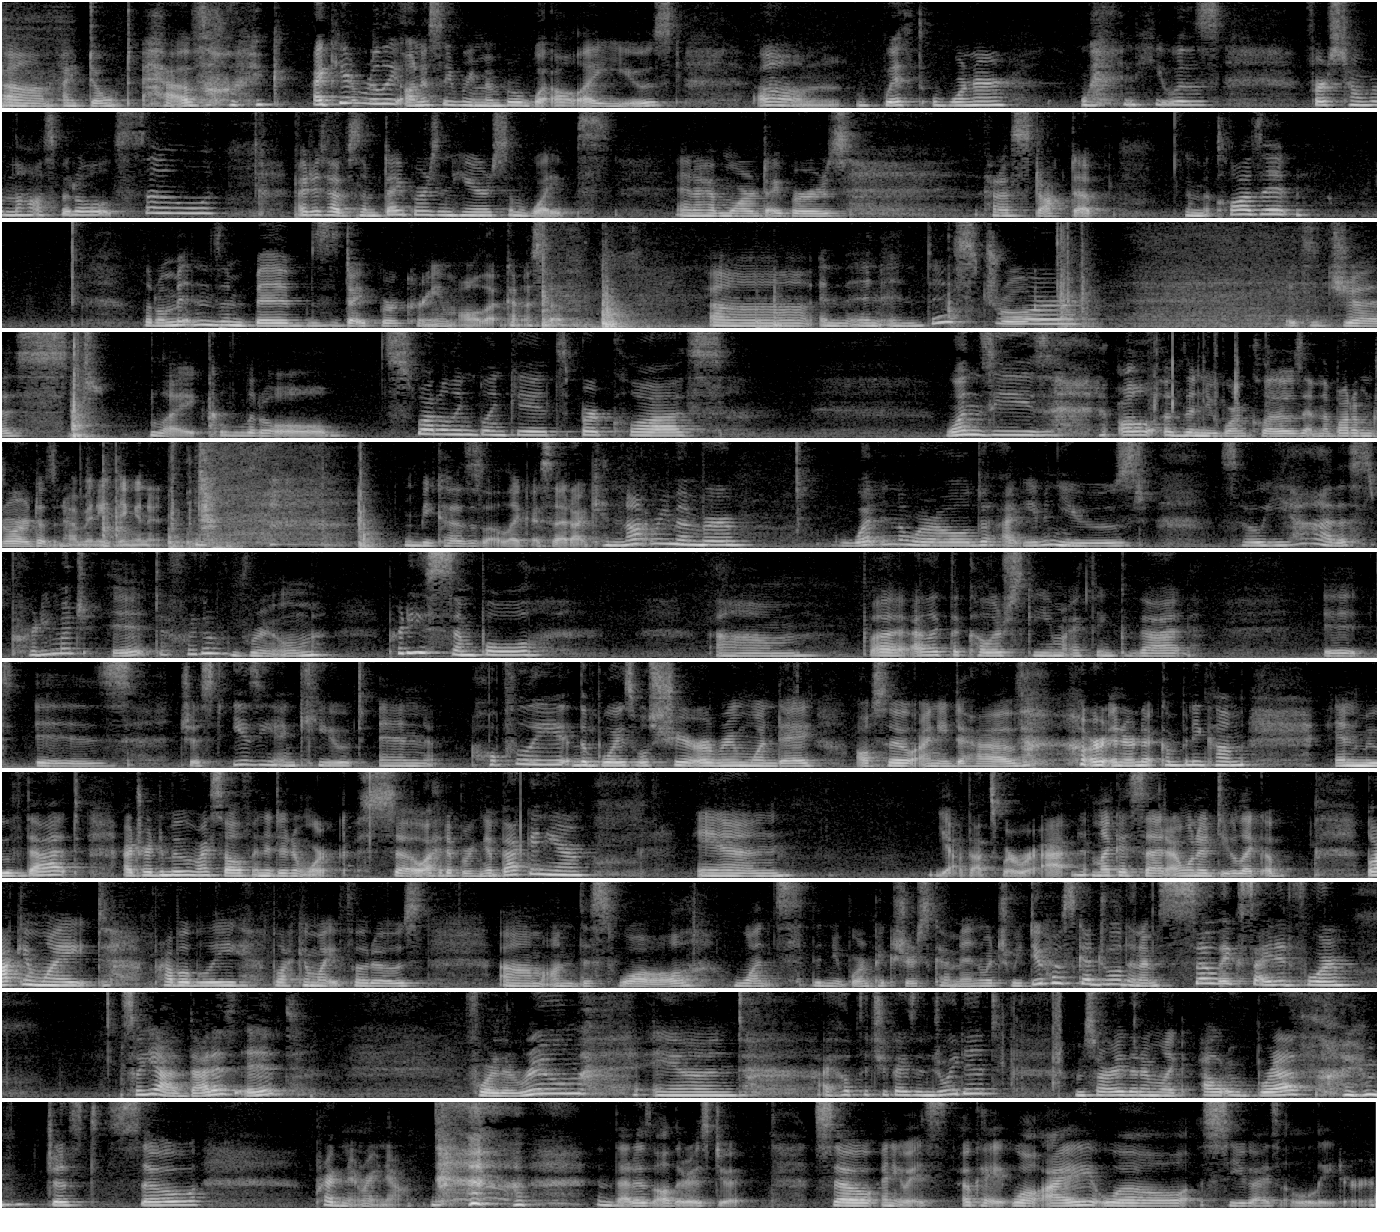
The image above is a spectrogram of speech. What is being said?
um, I don't have like, I can't really honestly remember what all I used um, with Warner when he was first home from the hospital. So I just have some diapers in here, some wipes, and I have more diapers kind of stocked up in the closet. Little mittens and bibs, diaper cream, all that kind of stuff. Uh, and then in this drawer, it's just like little swaddling blankets, burp cloths, onesies, all of the newborn clothes, and the bottom drawer doesn't have anything in it. because, like I said, I cannot remember what in the world I even used so yeah, this is pretty much it for the room. Pretty simple, um, but I like the color scheme. I think that it is just easy and cute and hopefully the boys will share a room one day. Also, I need to have our internet company come and move that. I tried to move it myself and it didn't work. So I had to bring it back in here and yeah, that's where we're at. And like I said, I want to do like a black and white, probably black and white photos um, on this wall once the newborn pictures come in, which we do have scheduled and I'm so excited for. So yeah, that is it for the room and I hope that you guys enjoyed it. I'm sorry that I'm like out of breath. I'm just so pregnant right now. and that is all there is to it. So anyways, okay, well I will see you guys later.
